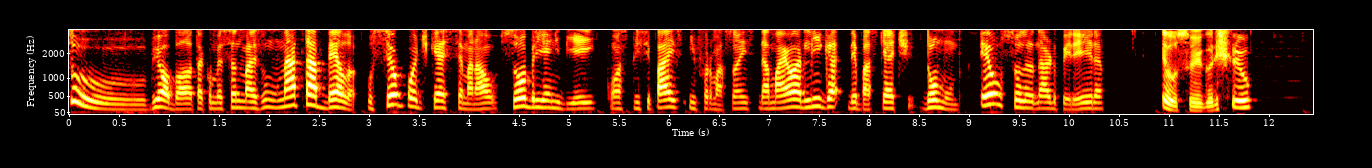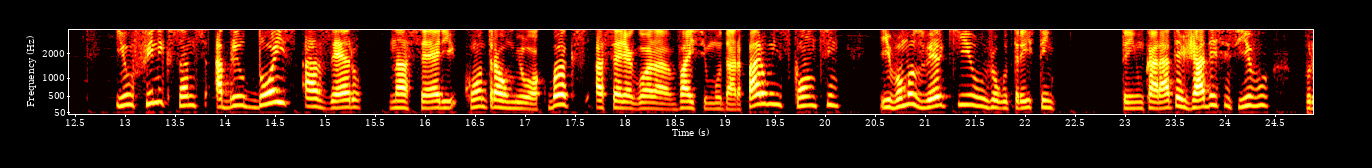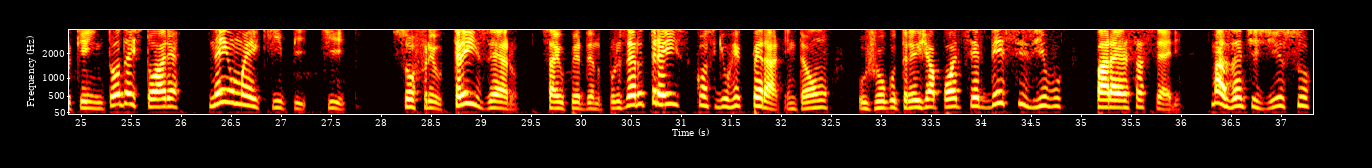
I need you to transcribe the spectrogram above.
Subiu a bola, tá começando mais um Na Tabela, o seu podcast semanal sobre NBA com as principais informações da maior liga de basquete do mundo. Eu sou Leonardo Pereira. Eu sou Igor Skrill. E o Phoenix Suns abriu 2 a 0 na série contra o Milwaukee Bucks. A série agora vai se mudar para o Wisconsin e vamos ver que o jogo 3 tem, tem um caráter já decisivo, porque em toda a história, nenhuma equipe que sofreu 3-0 saiu perdendo por 0-3, conseguiu recuperar. Então, o jogo 3 já pode ser decisivo para essa série. Mas antes disso,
